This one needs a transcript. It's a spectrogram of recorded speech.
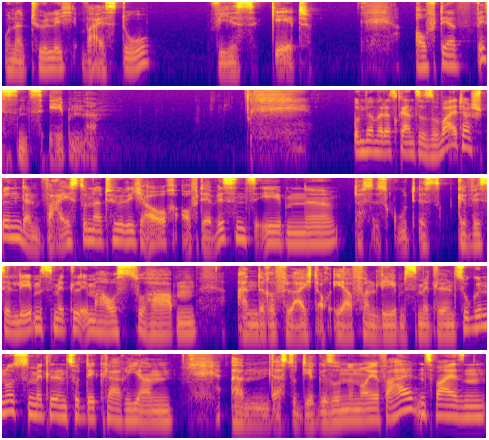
Und natürlich weißt du, wie es geht. Auf der Wissensebene. Und wenn wir das Ganze so weiterspinnen, dann weißt du natürlich auch auf der Wissensebene, dass es gut ist, gewisse Lebensmittel im Haus zu haben, andere vielleicht auch eher von Lebensmitteln zu Genussmitteln zu deklarieren, ähm, dass du dir gesunde neue Verhaltensweisen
